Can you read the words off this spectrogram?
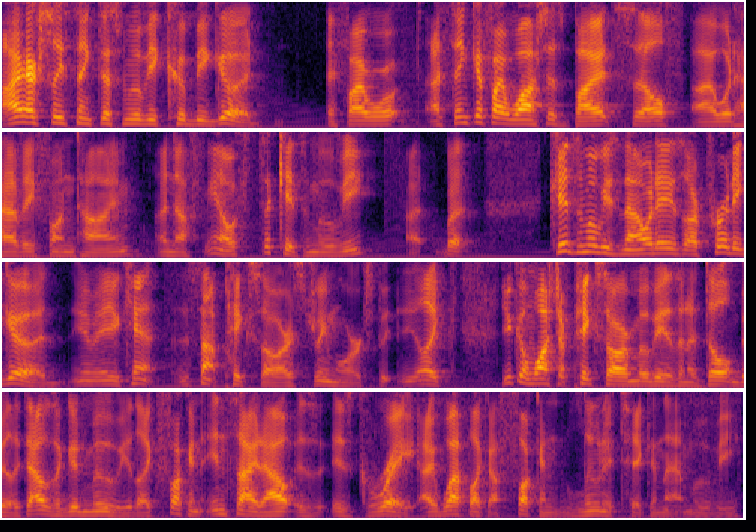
I actually think this movie could be good. If I were, I think if I watched this by itself, I would have a fun time. Enough, you know, it's a kids movie, but kids movies nowadays are pretty good. You know, you can't. It's not Pixar, it's DreamWorks, but like you can watch a Pixar movie as an adult and be like, that was a good movie. Like fucking Inside Out is is great. I wept like a fucking lunatic in that movie.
